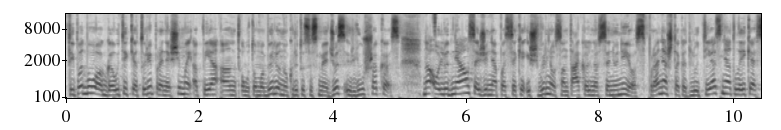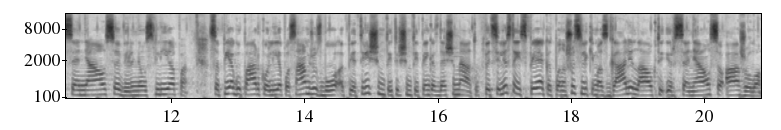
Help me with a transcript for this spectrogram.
Taip pat buvo gauti keturi pranešimai apie ant automobilių nukritusius medžius ir jų šakas. Na, o liūdniausia žinia pasiekė iš Vilniaus Antakalnio seniūnijos. Pranešta, kad liūties net laikė seniausia Vilniaus liepa. Sapiegų parko liepos amžius buvo apie 300-350 metų. Specialistai įspėja, kad panašus likimas gali laukti ir seniausio ažolo.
